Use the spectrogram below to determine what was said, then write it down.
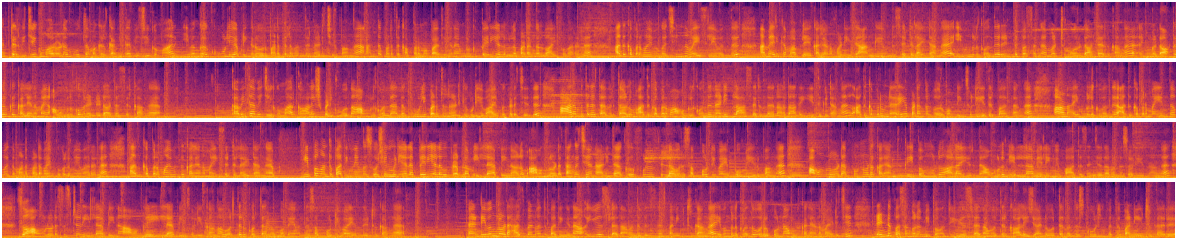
Actor விஜயகுமாரோட மூத்த மகள் கவிதா விஜயகுமார். இவங்க கூலி அப்படிங்கிற ஒரு படத்தில் வந்து நடிச்சிருப்பாங்க. அந்த படத்துக்கு அப்புறமா பார்த்தீங்கன்னா இவங்களுக்கு பெரிய அளவில் படங்கள் வாய்ப்பு வரல. அதுக்கப்புறமா இவங்க சின்ன வயசுலேயே வந்து அமெரிக்க மாப்பிள்ளையை கல்யாணம் பண்ணிட்டு அங்கேயே வந்து செட்டில் ஆயிட்டாங்க. இவங்களுக்கு வந்து ரெண்டு பசங்க மற்றும் ஒரு டாட்டர் இருக்காங்க. இவங்க டாக்டருக்கு கல்யாணமாகி அவங்களுக்கும் ரெண்டு டாட்டர்ஸ் இருக்காங்க. கவிதா விஜயகுமார் காலேஜ் படிக்கும்போது தான் அவங்களுக்கு வந்து அந்த கூலி படத்தில் நடிக்கக்கூடிய வாய்ப்பு கிடைச்சது. ஆரம்பத்தில் தவிர்த்தாலும் அதுக்கப்புறமா அவங்களுக்கு வந்து நடிப்பில் ஆசை இருந்ததுனால தான் அதை ஏற்றுக்கிட்டாங்க அதுக்கப்புறம் நிறைய படங்கள் வரும் அப்படின்னு சொல்லி எதிர்பார்த்தாங்க. ஆனால் இவங்களுக்கு வந்து அதுக்கப்புறமா எந்த விதமான பட வாய்ப்புகளுமே வரலை. அதுக்கப்புறமா வந்து கல்யாணம் ஆகி செட்டில் ஆயிட்டாங்க. இப்போ வந்து பார்த்தீங்கன்னா இவங்க சோஷியல் மீடியாவில் பெரிய அளவு பிரபலம் இல்லை அப்படின்னாலும் அவங்களோட தங்கச்சியான அனிதாவுக்கு ஃபுல் ஃபில்லாக ஒரு சப்போர்ட்டிவாக எப்போவுமே இருப்பாங்க. அவங்களோட பொண்ணோட கல்யாணத்துக்கு இப்போ முழு ஆளாக இருந்து அவங்களும் எல்லா வேலையுமே பார்த்து செஞ்சதாக வந்து சொல்லியிருந்தாங்க. ஸோ அவங்களோட சிஸ்டர் இல்லை அப்படின்னா அவங்களே இல்லை அப்படின்னு சொல்லியிருக்காங்க. ஒருத்தருக்கு ஒருத்தர் ரொம்பவே வந்து சப்போர்ட்டிவாக இருந்துகிட்ருக்காங்க அண்ட் இவங்களோட ஹஸ்பண்ட் வந்து பார்த்தீங்கன்னா யூஎஸில் தான் வந்து பிஸ்னஸ் பண்ணிக்கிட்டு இருக்காங்க. இவங்களுக்கு வந்து ஒரு பொண்ணு அவங்க கல்யாணம் ஆயிடுச்சு. ரெண்டு பசங்களும் இப்போ வந்து யூஎஸ்ல தான் ஒருத்தர் காலேஜ் அண்ட் ஒருத்தர் வந்து ஸ்கூலிங் வந்து பண்ணிட்டு இருக்காரு.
